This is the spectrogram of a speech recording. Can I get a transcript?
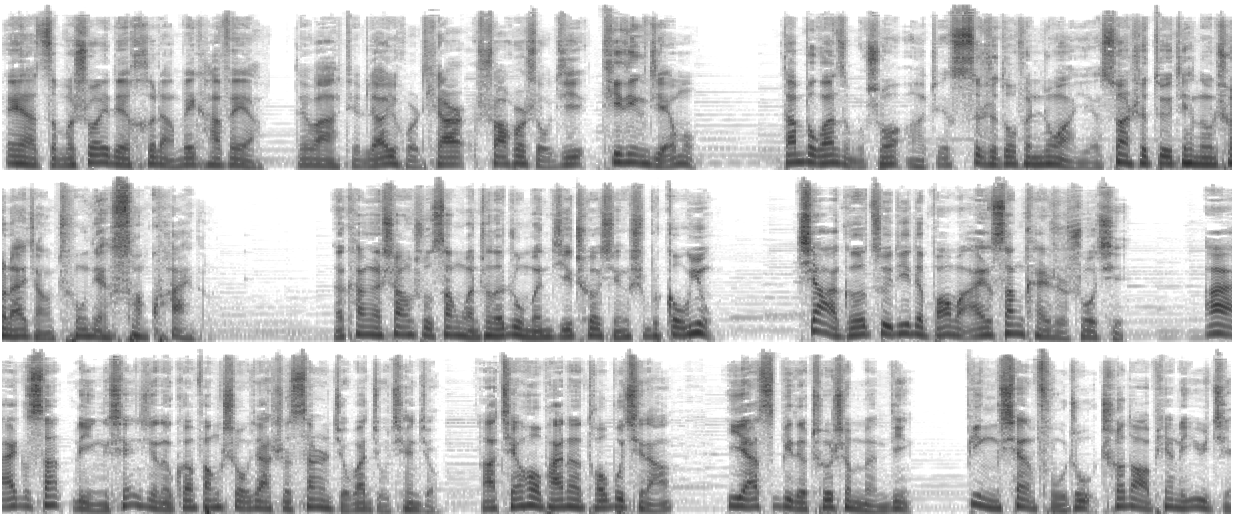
哎呀，怎么说也得喝两杯咖啡啊，对吧？这聊一会儿天儿刷会儿手机，听听节目。但不管怎么说啊，这四十多分钟啊，也算是对电动车来讲充电算快的了。那看看上述三款车的入门级车型是不是够用？价格最低的宝马 X3 开始说起，iX3 领先型的官方售价是三十九万九千九啊，前后排呢头部气囊，ESP 的车身稳定，并线辅助，车道偏离预警，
